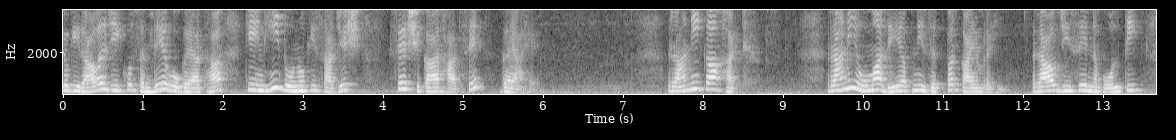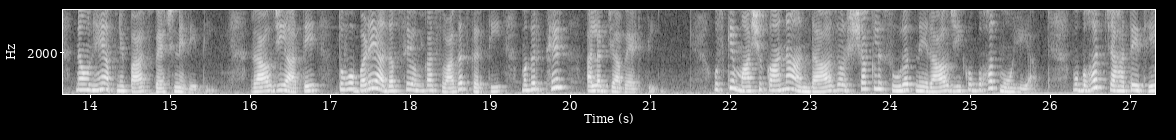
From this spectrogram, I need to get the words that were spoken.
کیونکہ راول جی کو سندے ہو گیا تھا کہ انہی دونوں کی سازش سے شکار ہاتھ سے گیا ہے۔ رانی کا ہٹ۔ رانی اوما دے اپنی ضد پر قائم رہی۔ راؤ جی سے نہ بولتی، نہ انہیں اپنے پاس بیٹھنے دیتی۔ راؤ جی آتے تو وہ بڑے ادب سے ان کا سواگت کرتی، مگر پھر الگ جا بیٹھتی۔ اس کے معشوقانہ انداز اور شکل صورت نے راؤ جی کو بہت موہ لیا۔ وہ بہت چاہتے تھے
